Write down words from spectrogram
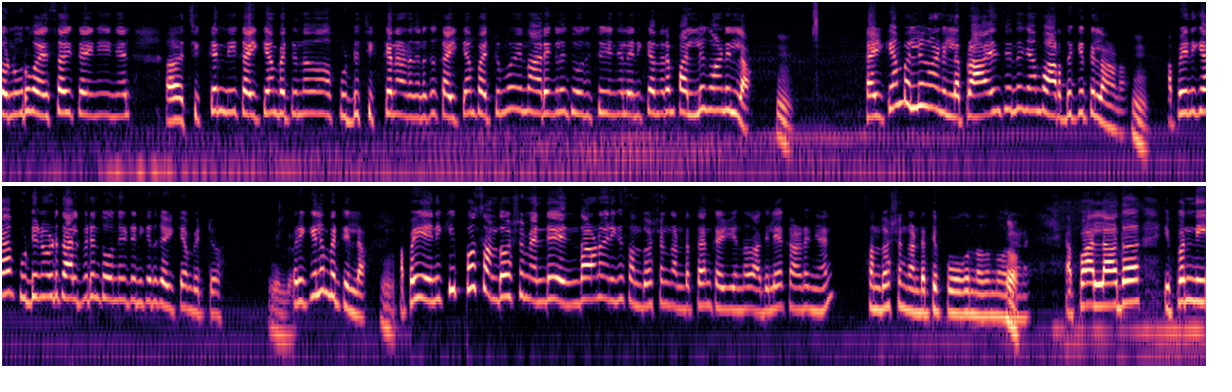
തൊണ്ണൂറ് വയസ്സായി കഴിഞ്ഞ് കഴിഞ്ഞാൽ ചിക്കൻ നീ കഴിക്കാൻ പറ്റുന്ന ഫുഡ് ചിക്കനാണ് നിനക്ക് കഴിക്കാൻ പറ്റുമോ എന്ന് ആരെങ്കിലും ചോദിച്ചു കഴിഞ്ഞാൽ എനിക്ക് അന്നേരം പല്ല് കാണില്ല. കഴിക്കാൻ പല്ല് കാണില്ല. പ്രായം ചെന്ന് ഞാൻ വാർദ്ധക്യത്തിലാണ്. അപ്പൊ എനിക്ക് ആ ഫുഡിനോട് താല്പര്യം തോന്നിയിട്ട് എനിക്കത് കഴിക്കാൻ പറ്റുമോ? ഒരിക്കലും പറ്റില്ല. അപ്പൊ എനിക്കിപ്പോ സന്തോഷം എന്റെ എന്താണോ എനിക്ക് സന്തോഷം കണ്ടെത്താൻ കഴിയുന്നത് അതിലേക്കാണ് ഞാൻ സന്തോഷം കണ്ടെത്തി പോകുന്നത് എന്ന് പറയുന്നത് അപ്പൊ അല്ലാതെ ഇപ്പം നീ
